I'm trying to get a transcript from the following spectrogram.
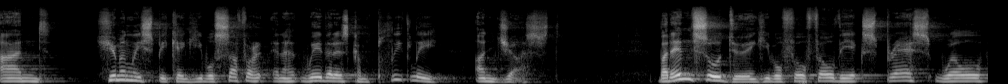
and humanly speaking, he will suffer in a way that is completely unjust. But in so doing, he will fulfill the express will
